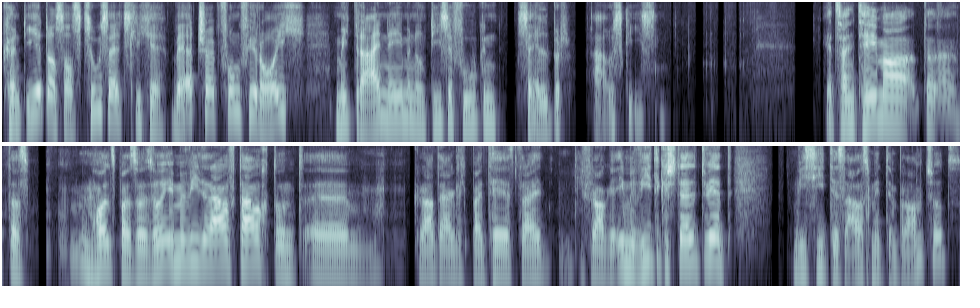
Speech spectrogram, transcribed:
könnt ihr das als zusätzliche Wertschöpfung für euch mit reinnehmen und diese Fugen selber ausgießen. Jetzt ein Thema, das im Holzbau sowieso immer wieder auftaucht und äh, gerade eigentlich bei TS3 die Frage immer wieder gestellt wird. Wie sieht es aus mit dem Brandschutz?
